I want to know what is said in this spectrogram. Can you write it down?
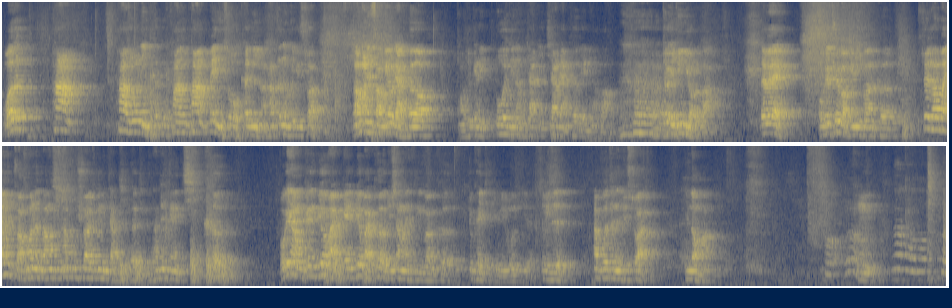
我是怕怕说你坑，怕怕被你说我坑你嘛，他真的回去算。老板，你少给我两颗哦，我就给你多一点，我加一加两颗给你好不好？就一定有了吧，对不对？我可以确保给你一万颗。所以老板用转换的方式，他不需要去跟你讲几克几克，他就给你几克。我跟你讲，我给你六百，给你六百克，就相当于是一万颗，就可以解决你的问题了，是不是？他不会真的去算，听懂吗？哦，那嗯。那他说何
